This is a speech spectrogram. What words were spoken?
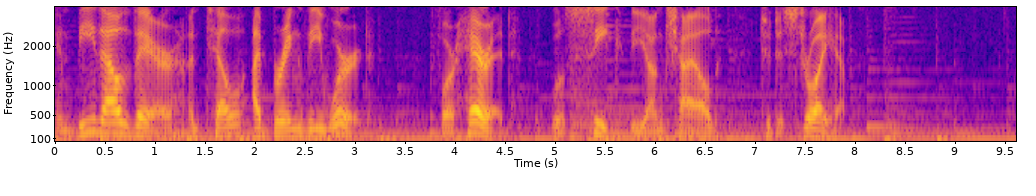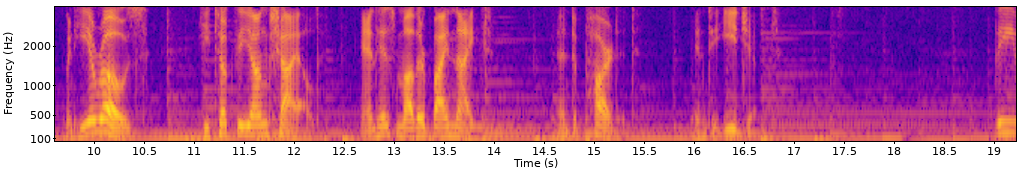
and be thou there until I bring thee word, for Herod will seek the young child to destroy him. When he arose, he took the young child and his mother by night and departed into Egypt. The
